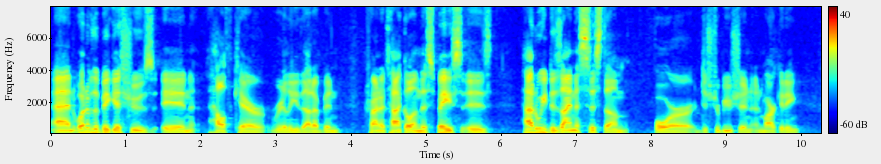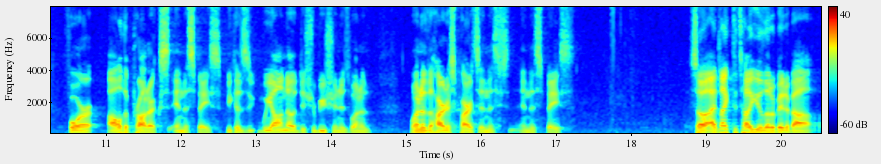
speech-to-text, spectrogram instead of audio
And one of the big issues in healthcare, really, that I've been trying to tackle in this space is how do we design a system for distribution and marketing for all the products in the space? Because we all know distribution is one of, one of the hardest parts in this, in this space. So I'd like to tell you a little bit about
